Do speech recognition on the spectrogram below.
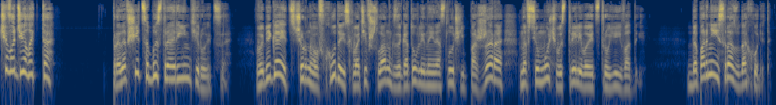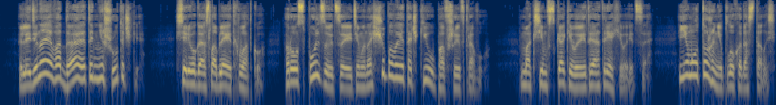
Чего делать-то?» Продавщица быстро ориентируется. Выбегает с черного входа и, схватив шланг, заготовленный на случай пожара, на всю мощь выстреливает струей воды. До парней сразу доходит. Ледяная вода — это не шуточки. Серега ослабляет хватку. Рос пользуется этим и нащупывает очки, упавшие в траву. Максим вскакивает и отряхивается. Ему тоже неплохо досталось,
